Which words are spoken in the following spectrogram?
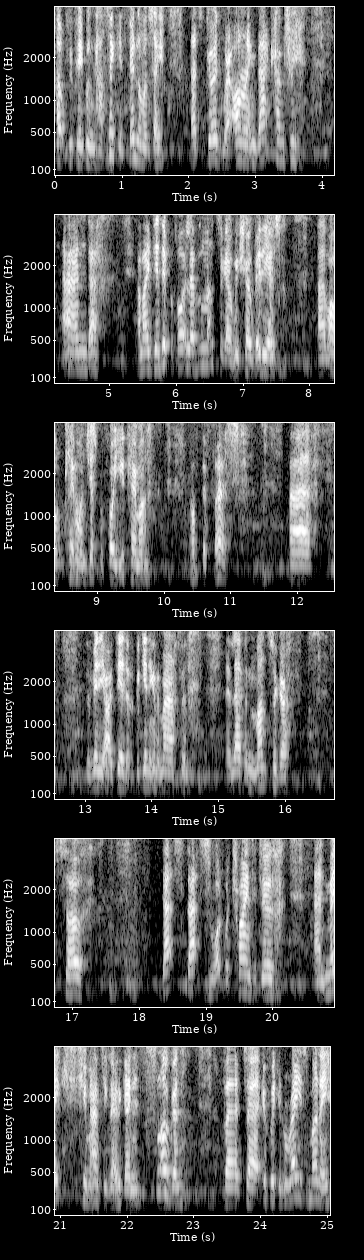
Hopefully, people in Helsinki and Finland will say, that's good, we're honoring that country. And, uh, and I did it before 11 months ago. We show videos. Uh, one came on just before you came on of the first uh, the video I did at the beginning of the marathon 11 months ago. So that's that's what we're trying to do, and make humanity great again is the slogan. But uh, if we can raise money,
